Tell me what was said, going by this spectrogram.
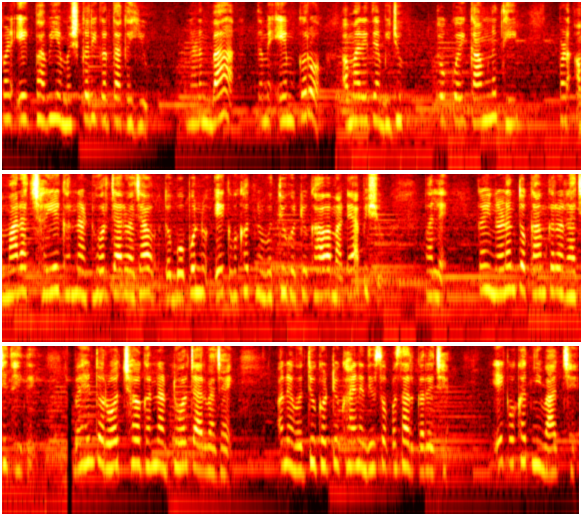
પણ એક ભાભીએ મશ્કરી કરતાં કહ્યું, નણંદ બા, તમે એમ કરો, અમારે ત્યાં બીજું તો કોઈ કામ નથી, પણ અમારા છયે ઘરના ઢોર ચારવા જાઓ તો બપોરનું એક વખતનું વધ્યું ઘટ્યું ખાવા માટે આપીશું. ભલે, કંઈ નણંદ તો કામ કરવા રાજી થઈ ગઈ. બહેન તો રોજ છ ઘરના ઢોર ચારવા જાય અને વધ્યું ઘટ્યું ખાઈને દિવસો પસાર કરે છે. એક વખતની વાત છે.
